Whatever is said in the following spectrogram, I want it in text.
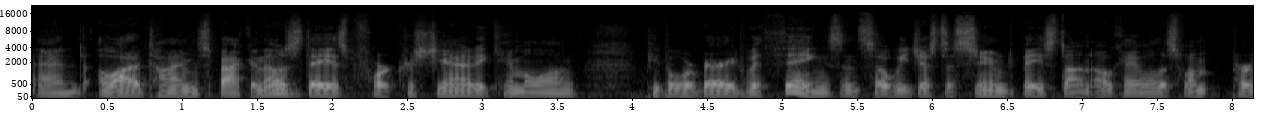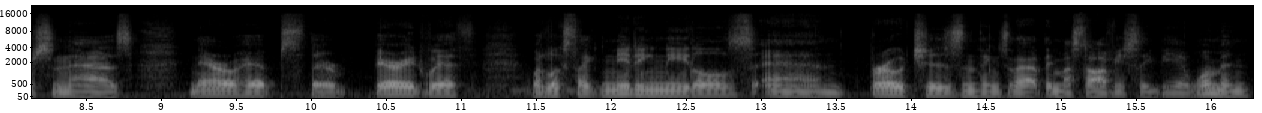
And a lot of times back in those days before Christianity came along, people were buried with things and so we just assumed based on okay well this one person has narrow hips they're buried with what looks like knitting needles and brooches and things like that they must obviously be a woman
